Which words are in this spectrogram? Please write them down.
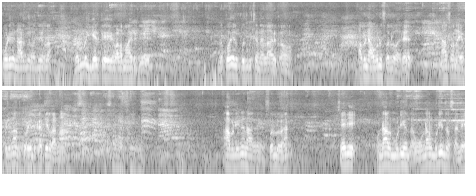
கூடவே நடந்து வந்து எல்லாம் ரொம்ப இயற்கை வளமாக இருக்குது இந்த கோயில் புதுப்பிச்சா நல்லாயிருக்கும் அப்படின்னு அவரும் சொல்லுவார். நான் சொன்னேன் எப்படிலாம் அந்த கோயில் கட்டிடலாண்ணா அப்படின்னு நான் சொல்லுவேன். சரி உன்னால் முடியும் உன்னால் முடியும் சாமி.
